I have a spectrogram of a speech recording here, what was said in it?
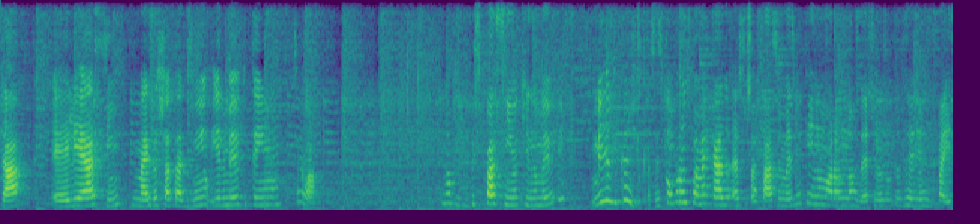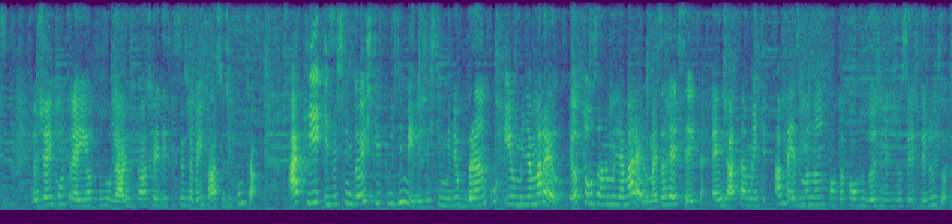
tá? Ele é assim, mais achatadinho e ele meio que tem um, sei lá, um espacinho aqui no meio, milho de canjica. Vocês compram no supermercado, é super fácil, mesmo quem não mora no Nordeste, nas outras regiões do país. Eu já encontrei em outros lugares, então acredito que seja bem fácil de encontrar. Aqui existem dois tipos de milho, existe o milho branco e o milho amarelo. Eu estou usando o milho amarelo, mas a receita é exatamente a mesma, não importa qual dos dois milhos você esteja usando.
